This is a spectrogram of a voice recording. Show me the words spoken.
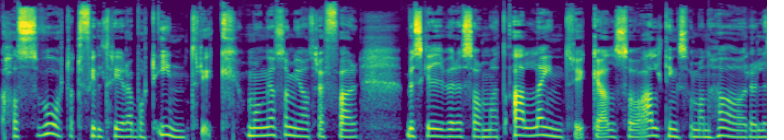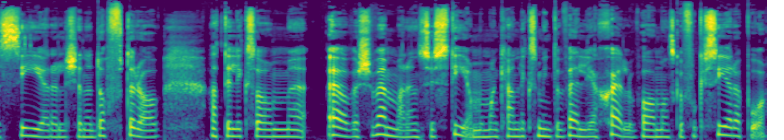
ha svårt att filtrera bort intryck. Många som jag träffar beskriver det som att alla intryck, alltså allting som man hör eller ser eller känner dofter av, att det liksom eh, översvämmar en system och man kan liksom inte välja själv vad man ska fokusera på.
